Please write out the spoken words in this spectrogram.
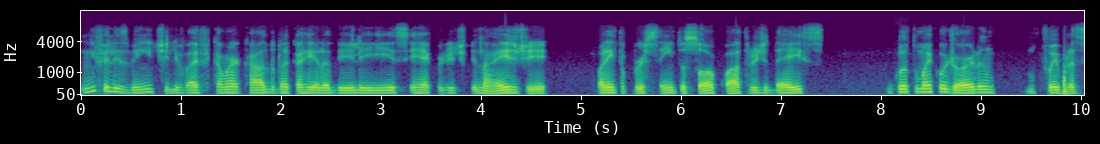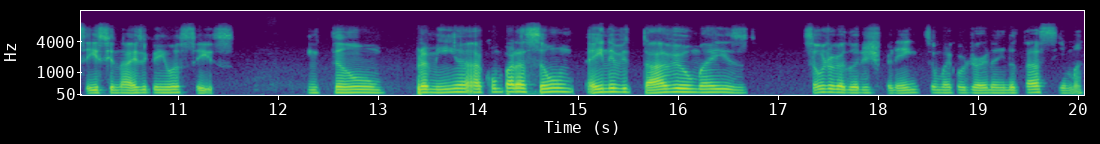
infelizmente, ele vai ficar marcado na carreira dele esse recorde de finais de 40% só, 4 de 10, enquanto o Michael Jordan foi para seis finais e ganhou seis. Então, para mim, a comparação é inevitável, mas são jogadores diferentes. O Michael Jordan ainda está acima.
